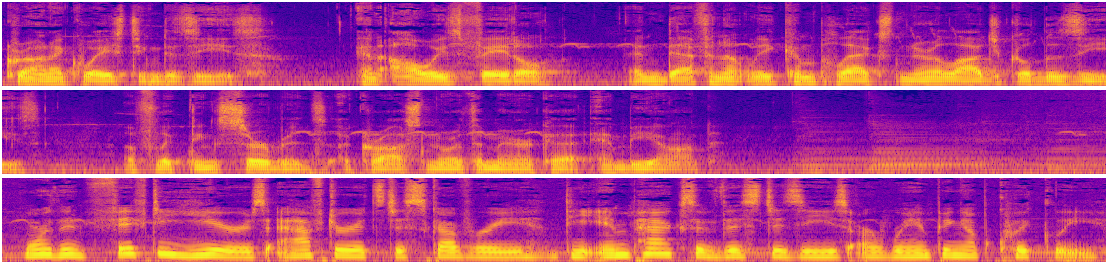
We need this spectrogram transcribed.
Chronic wasting disease, an always fatal and definitely complex neurological disease afflicting cervids across North America and beyond. More than 50 years after its discovery, the impacts of this disease are ramping up quickly,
